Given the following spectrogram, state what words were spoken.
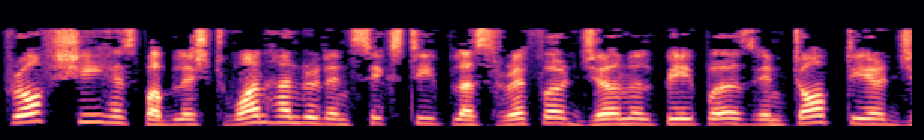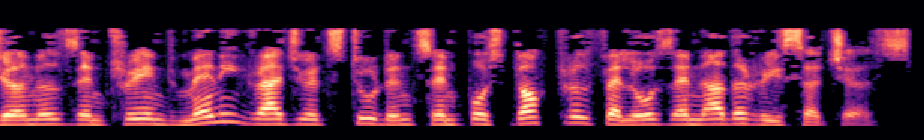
Prof. Shi has published 160 plus referred journal papers in top tier journals and trained many graduate students and postdoctoral fellows and other researchers.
